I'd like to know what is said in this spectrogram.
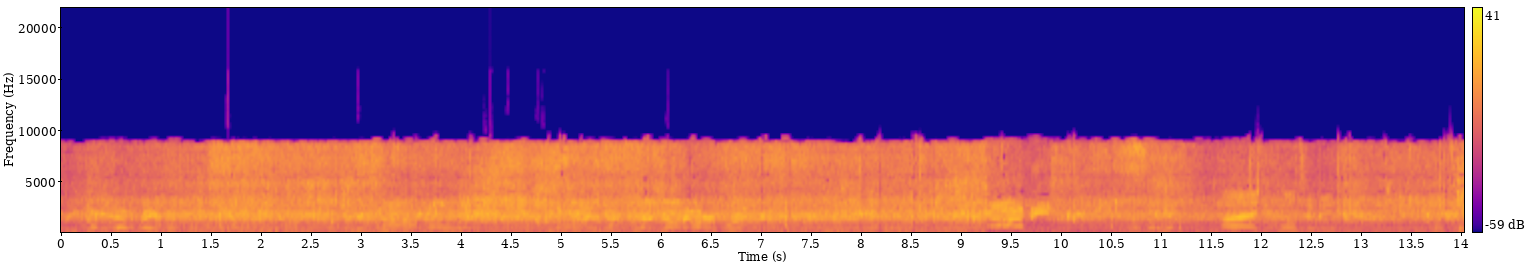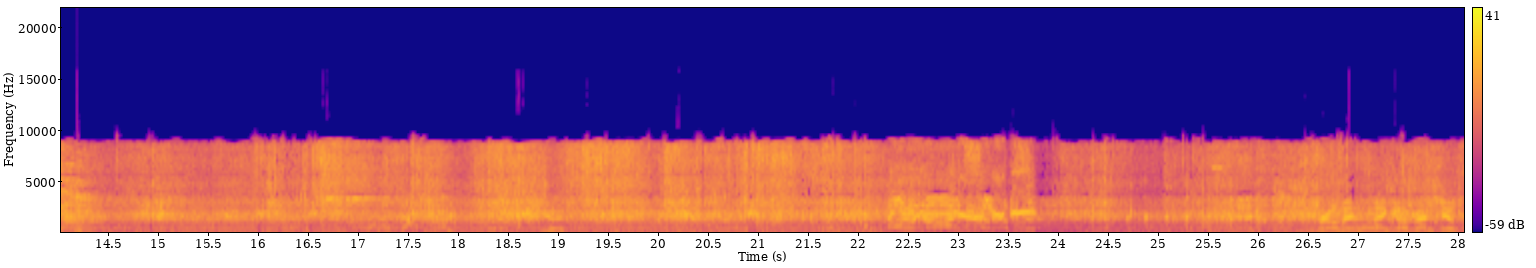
27 races. Let us know when they want to report. Copy. Uh, a little tippy. Rolling on, Azure Gate. Roman That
